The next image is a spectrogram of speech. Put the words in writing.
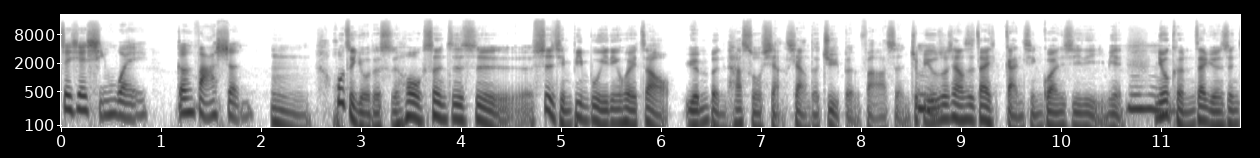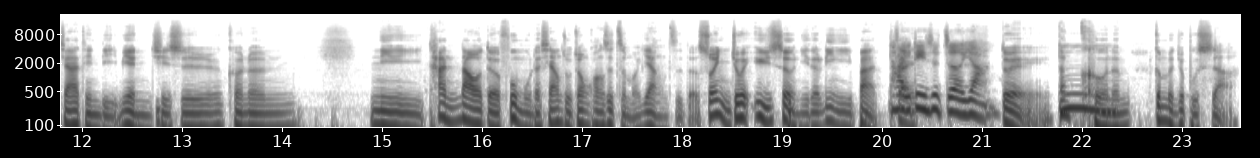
这些行为。跟发生，嗯，或者有的时候，甚至是事情并不一定会照原本他所想象的剧本发生。就比如说，像是在感情关系里面，嗯、你有可能在原生家庭里面，其实可能你看到的父母的相处状况是怎么样子的，所以你就会预设你的另一半他一定是这样。对，但可能根本就不是啊。嗯、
